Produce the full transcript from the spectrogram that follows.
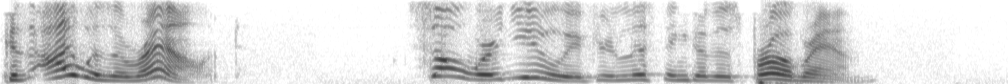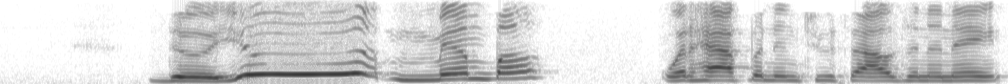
Because I was around. So were you if you're listening to this program. Do you remember what happened in 2008?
